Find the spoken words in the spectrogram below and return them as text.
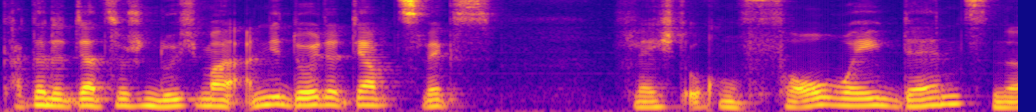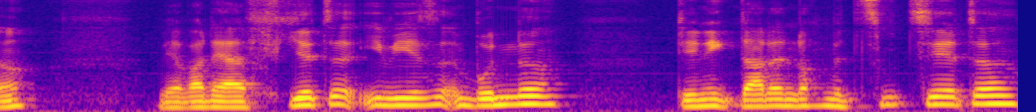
Ich hatte das ja zwischendurch mal angedeutet, ja, zwecks vielleicht auch ein Four-Way-Dance, ne? Wer war der vierte gewesen im Bunde, den ich da dann noch mit zuzählte?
